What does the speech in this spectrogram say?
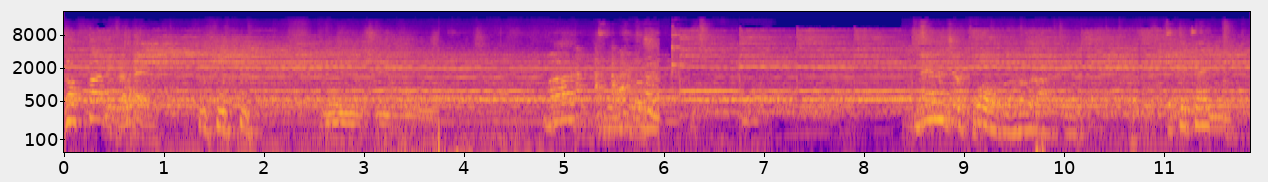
Non fare Fratello. Ma... Manager l'altro. Perché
